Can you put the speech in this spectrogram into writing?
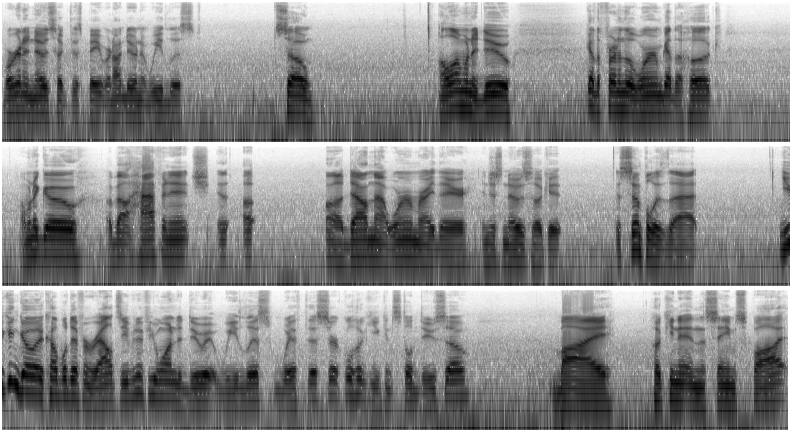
we're gonna nose hook this bait. We're not doing it weedless. So all I'm gonna do, got the front of the worm, got the hook. I'm gonna go about half an inch uh, uh, down that worm right there and just nose hook it as simple as that. You can go a couple different routes. Even if you wanted to do it weedless with this circle hook, you can still do so by hooking it in the same spot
